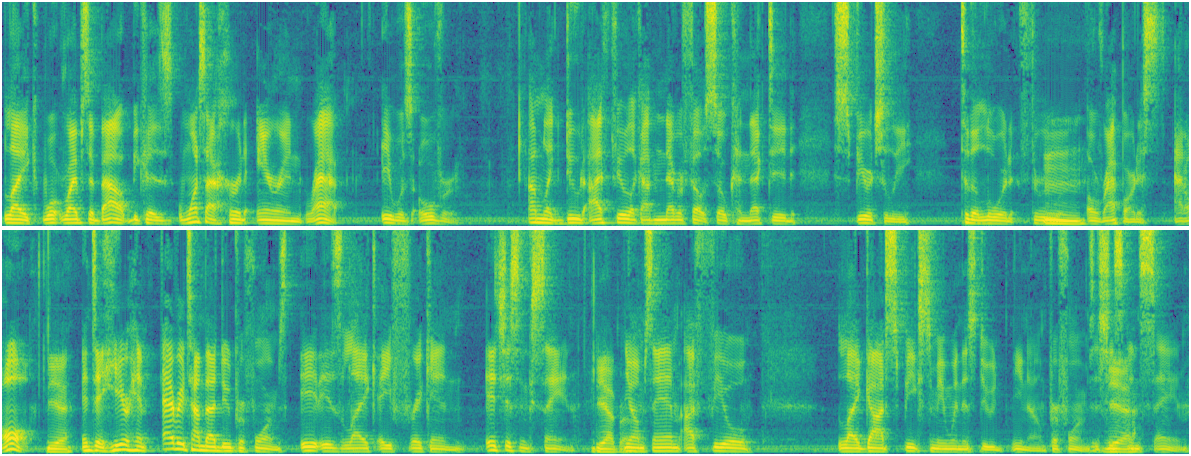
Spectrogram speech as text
like what Ripe's about because once I heard Aaron rap, it was over. I'm like, dude, I feel like I've never felt so connected spiritually to the Lord through hmm. a rap artist at all. Yeah. And to hear him every time that dude performs, it is like a freaking, it's just insane. Yeah, bro. You know what I'm saying? I feel like God speaks to me when this dude, you know, performs. It's just Yeah. insane.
